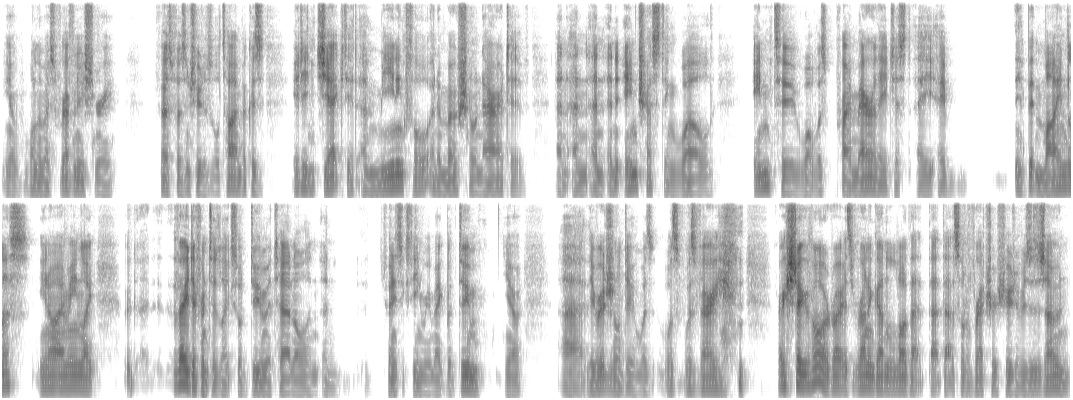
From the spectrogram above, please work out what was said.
you know, one of the most revolutionary first-person shooters of all time because it injected a meaningful and emotional narrative and and, and an interesting world into what was primarily just a, a a bit mindless. You know what I mean? Like uh, very different to like sort of Doom Eternal and, and 2016 remake, but Doom, you know, uh, the original Doom was was was very very straightforward, right? It's run and gun. A lot of that that that sort of retro shooter is its own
